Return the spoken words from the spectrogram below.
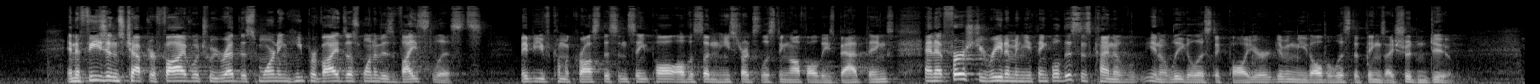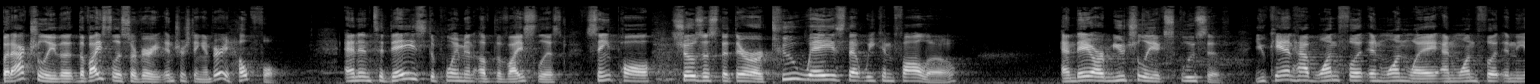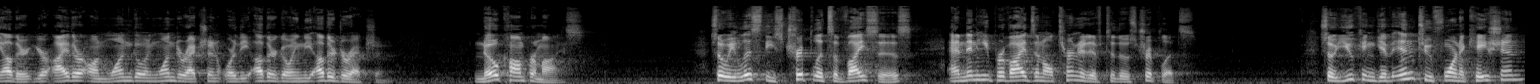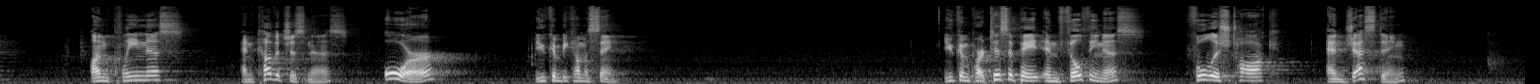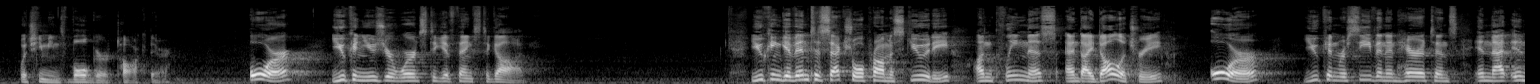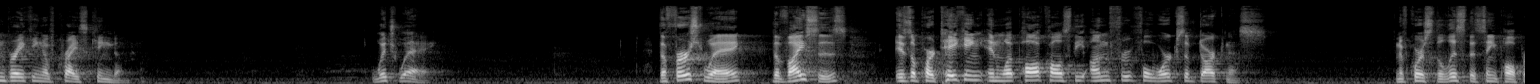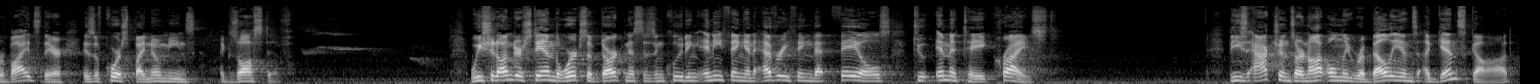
In Ephesians chapter 5, which we read this morning, he provides us one of his vice lists. Maybe you've come across this in St. Paul. All of a sudden, he starts listing off all these bad things. And at first, you read them and you think, well, this is kind of, you know, legalistic, Paul. You're giving me all the list of things I shouldn't do. But actually, the, the vice lists are very interesting and very helpful. And in today's deployment of the vice list, St. Paul shows us that there are two ways that we can follow, and they are mutually exclusive. You can't have one foot in one way and one foot in the other. You're either on one going one direction or the other going the other direction. No compromise. So he lists these triplets of vices, and then he provides an alternative to those triplets. So you can give in to fornication, uncleanness, and covetousness, or you can become a saint. You can participate in filthiness foolish talk, and jesting, which he means vulgar talk there. Or you can use your words to give thanks to God. You can give in to sexual promiscuity, uncleanness, and idolatry, or you can receive an inheritance in that inbreaking of Christ's kingdom. Which way? The first way, the vices, is a partaking in what Paul calls the unfruitful works of darkness. And of course, the list that St. Paul provides there is, of course, by no means exhaustive. We should understand the works of darkness as including anything and everything that fails to imitate Christ. These actions are not only rebellions against God,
